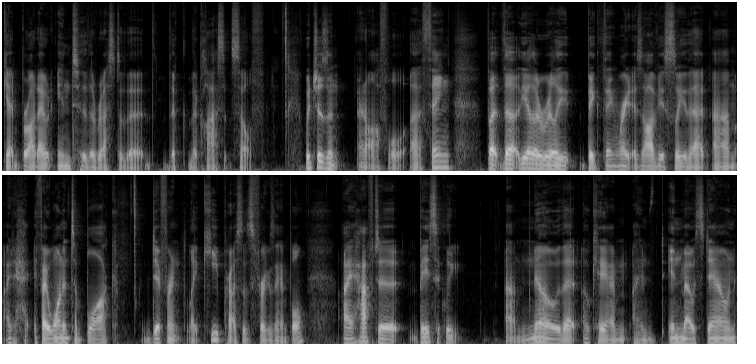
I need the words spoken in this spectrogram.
get brought out into the rest of the, the, the class itself, which isn't an awful uh, thing. But the the other really big thing, right, is obviously that um, if I wanted to block different like key presses, for example, I have to basically um, know that okay, I'm I'm in mouse down.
